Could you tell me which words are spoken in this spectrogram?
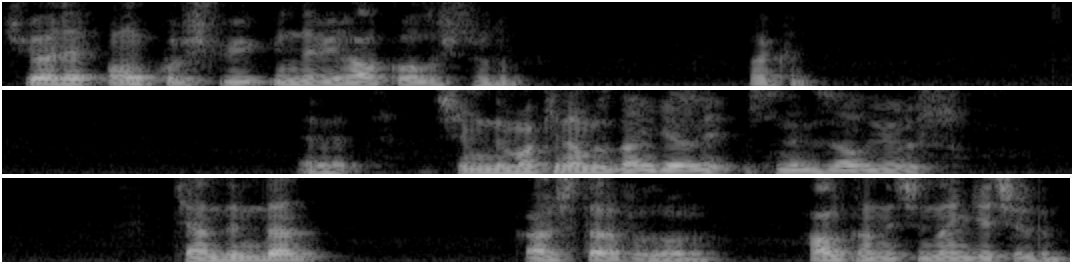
Şöyle 10 kuruş büyüklüğünde bir halka oluşturdum. Bakın. Evet. Şimdi makinamızdan gelen ipsinimizi alıyoruz. Kendimden karşı tarafa doğru halkanın içinden geçirdim.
